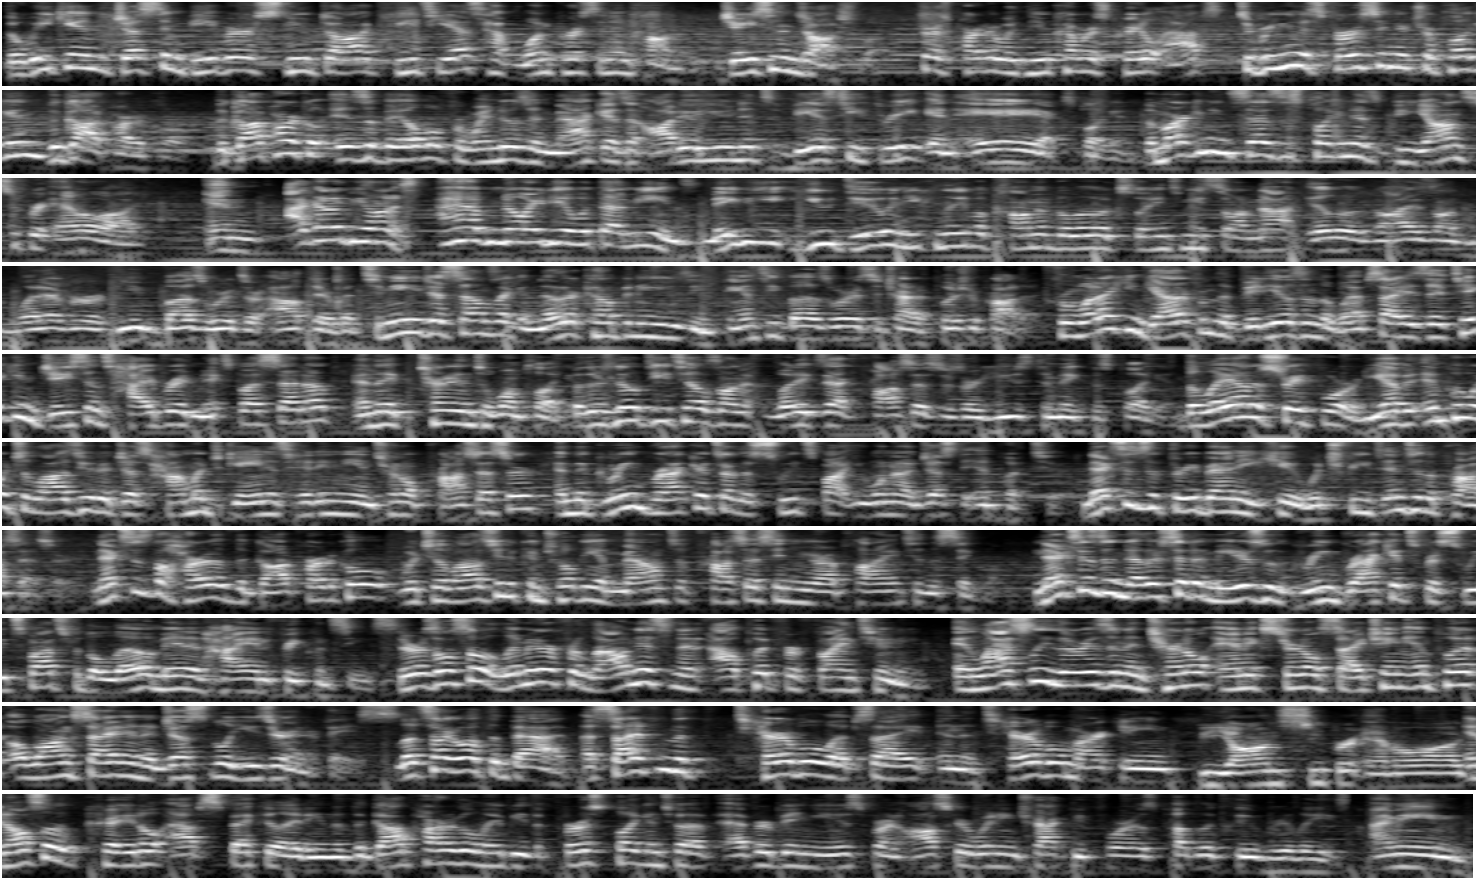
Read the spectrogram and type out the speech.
The Weeknd, Justin Bieber, Snoop Dogg, BTS have one person in common Jaycen Joshua. Has partnered with newcomers Cradle Apps to bring you his first signature plugin, the God Particle. The God Particle is available for Windows and Mac as an audio units, VST3, and AAX plugin. The marketing says this plugin is beyond super analog and I gotta be honest, I have no idea what that means. Maybe you do, and you can leave a comment below explaining to me so I'm not ill advised on whatever new buzzwords are out there. But to me, it just sounds like another company using fancy buzzwords to try to push a product. From what I can gather from the videos on the website, is they've taken Jaycen's hybrid mix bus setup and they've turned it into one plugin. But there's no details on what exact processors are used to make this plugin. The layout is straightforward. You have an input which allows you to adjust how much gain is hitting the internal processor, and the green brackets are the sweet spot you want to adjust the input to. Next is the three band EQ, which feeds into the processor. Next is the heart of the God particle, which allows you to control the amount of processing you're applying to the signal. Next is another set of meters with green brackets for sweet spots for the low, mid, and high end frequencies. There is also a limiter for loudness and an output for fine tuning. And lastly, there is an internal and external sidechain input alongside an adjustable user interface. Let's talk about the bad. Aside from the terrible website and the terrible marketing, beyond super analog, and also Cradle Apps speculating that the God Particle may be the first plugin to have ever been used for an Oscar winning track before it was publicly released. I mean,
